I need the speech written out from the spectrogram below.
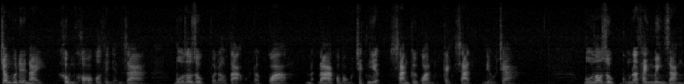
Trong vấn đề này, không khó có thể nhận ra Bộ Giáo dục và Đào tạo đã quá đá quả bóng trách nhiệm sang cơ quan cảnh sát điều tra. Bộ Giáo dục cũng đã thanh minh rằng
